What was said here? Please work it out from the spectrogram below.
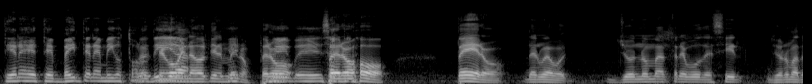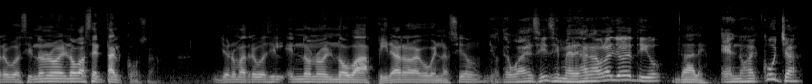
tienes este 20 enemigos todos los de días. gobernador tienes Eh, menos. Pero, eh, eh, pero, ojo, pero, de nuevo, yo no me atrevo a decir, yo no me atrevo a decir, no, no, él no va a hacer tal cosa. Yo no me atrevo a decir, él no, no, él no va a aspirar a la gobernación. Yo te voy a decir, si me dejan hablar, yo les digo, Dale. él nos escucha.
